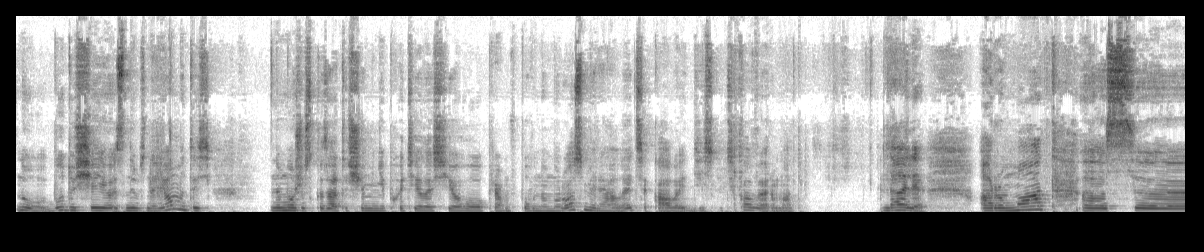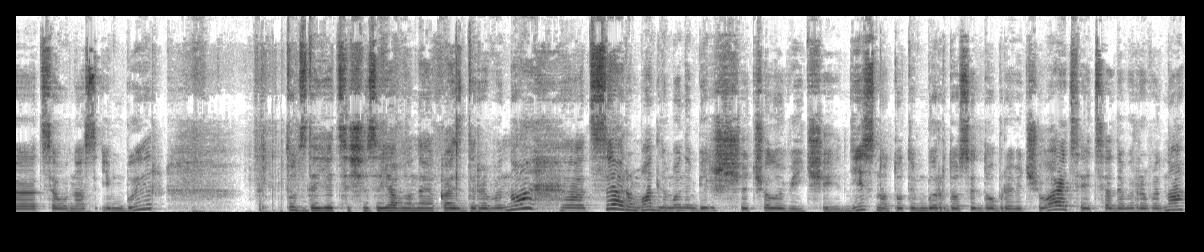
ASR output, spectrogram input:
ну, буду ще з ним знайомитись. Не можу сказати, що мені б хотілося його прям в повному розмірі, але цікавий, дійсно цікавий аромат. Далі аромат е, з це у нас імбир. Тут, здається, ще заявлена якась деревина. Е, Це аромат для мене більш чоловічий. Дійсно, тут імбир досить добре відчувається, і ця деревина.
